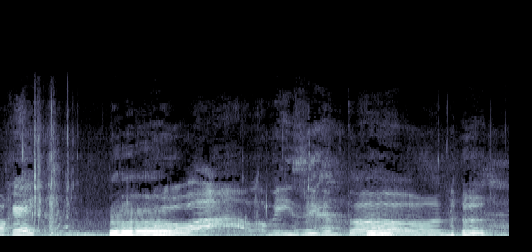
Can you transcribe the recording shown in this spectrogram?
Okay? wow. Amazing, Anton.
